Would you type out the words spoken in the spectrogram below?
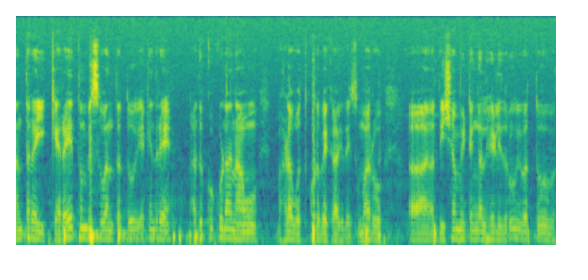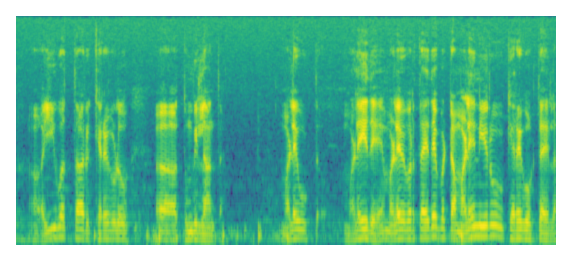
ನಂತರ ಈ ಕೆರೆ ತುಂಬಿಸುವಂಥದ್ದು, ಯಾಕೆಂದರೆ ಅದಕ್ಕೂ ಕೂಡ ನಾವು ಬಹಳ ಒತ್ತು ಕೊಡಬೇಕಾಗಿದೆ. ಸುಮಾರು ದಿಶಾ ಮೀಟಿಂಗಲ್ಲಿ ಹೇಳಿದರು, ಇವತ್ತು ಐವತ್ತಾರು ಕೆರೆಗಳು ತುಂಬಿಲ್ಲ ಅಂತ. ಮಳೆ ಹೋಗ್ತಾ ಮಳೆ ಇದೆ, ಮಳೆ ಬರ್ತಾ ಇದೆ, ಬಟ್ ಆ ಮಳೆ ನೀರು ಕೆರೆಗೆ ಹೋಗ್ತಾ ಇಲ್ಲ.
